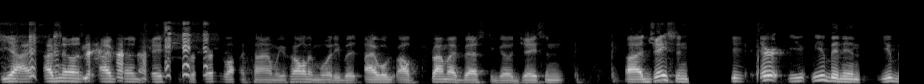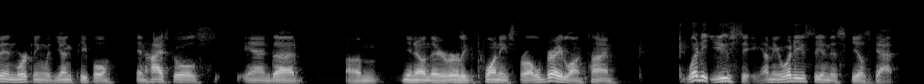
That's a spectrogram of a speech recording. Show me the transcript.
yeah, I, have known I've known Jason for a very long time. We call him Woody, but I will I'll try my best to go Jason. Uh, Jason, you, have been in you've been working with young people in high schools and uh, um, you know in their early twenties for a very long time. What do you see? I mean, what do you see in this skills gap?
